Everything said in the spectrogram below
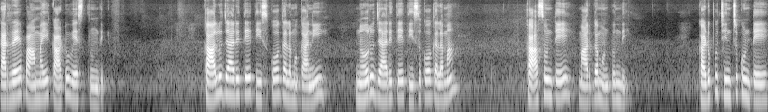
కర్రే పామై కాటు వేస్తుంది. కాలు జారితే తీసుకోగలము కానీ నోరు జారితే తీసుకోగలమా? కాసుంటే మార్గం ఉంటుంది కడుపు చించుకుంటే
